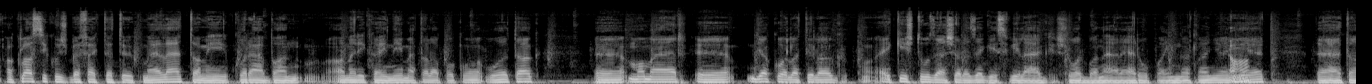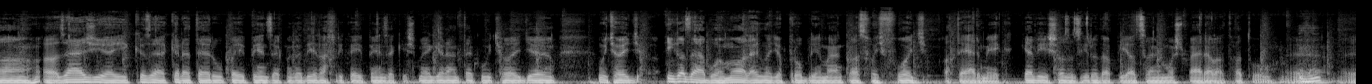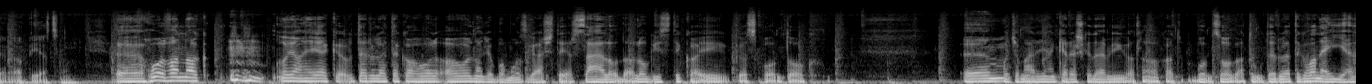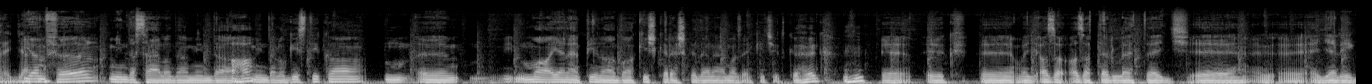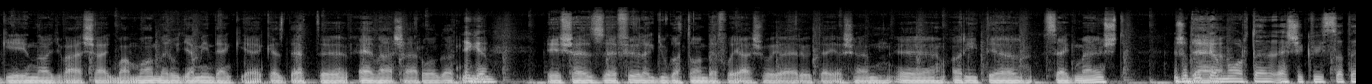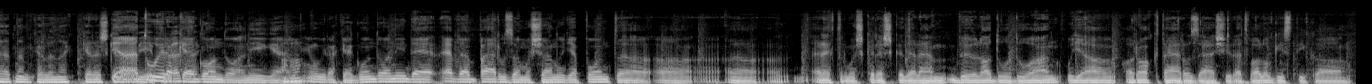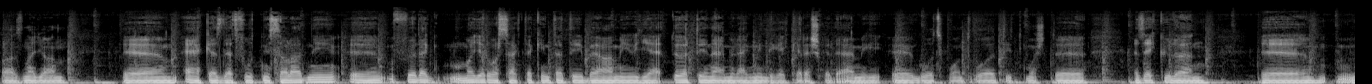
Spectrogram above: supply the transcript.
a klasszikus befektetők mellett, ami korábban amerikai német alapok voltak, Ma már gyakorlatilag egy kis túlzással az egész világ sorban áll Európa ingatlanjaiért, tehát a, az ázsiai, közel-kelet-európai pénzek, meg a dél-afrikai pénzek is megjelentek, úgyhogy, úgyhogy igazából ma a legnagyobb problémánk az, hogy fogy a termék. Kevés az az irodapiac, ami most már eladható uh-huh. a piacon. Hol vannak olyan helyek, területek, ahol, ahol nagyobb a mozgástér, szálloda, logisztikai központok? Öm, hogyha már ilyen kereskedelmi ingatlanokat boncolgatunk területek, van-e ilyen egyáltalán? Jön föl, mind a szálloda, mind a, mind a logisztika. Ma jelen pillanatban a kiskereskedelem az egy kicsit köhög. Uh-huh. Ők, vagy az a, az a terület egy, egy eléggé nagy válságban van, mert ugye mindenki elkezdett elvásárolgatni. Igen és ez főleg nyugaton befolyásolja erőteljesen a retail szegmest és a brick and mortar esik vissza, tehát nem kellene kereskedelmi ja, hát újra kell gondolni, igen. Aha. Újra kell gondolni, de ebben párhuzamosan ugye pont a, a, a, a elektromos kereskedelemből adódóan ugye a, a raktározás, illetve a logisztika az nagyon elkezdett futni, szaladni, főleg Magyarország tekintetében, ami ugye történelmileg mindig egy kereskedelmi gócpont volt. Itt most ez egy külön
